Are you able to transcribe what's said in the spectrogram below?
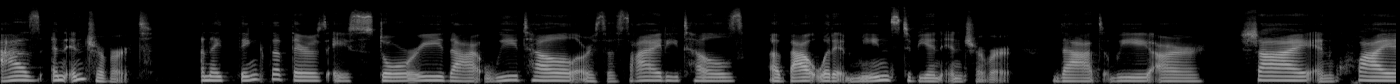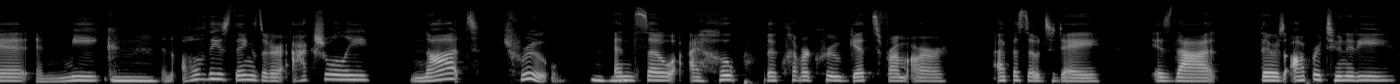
as an introvert. And I think that there's a story that we tell or society tells about what it means to be an introvert, that we are shy and quiet and meek mm. and all of these things that are actually not true. Mm-hmm. And so I hope the clever crew gets from our episode today is that there's opportunity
